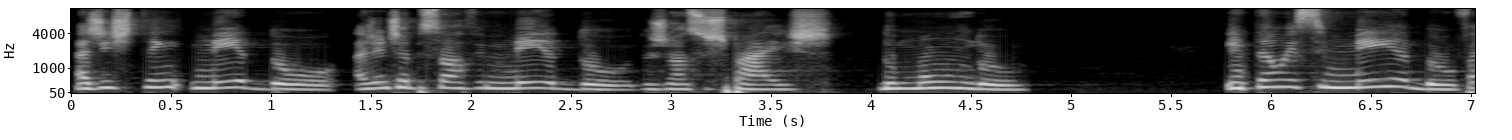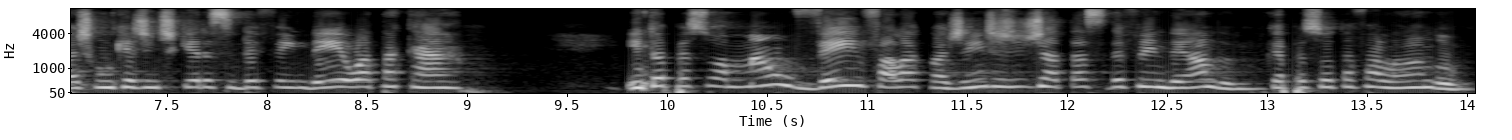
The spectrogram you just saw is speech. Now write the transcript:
A gente tem medo, a gente absorve medo dos nossos pais, do mundo. Então esse medo faz com que a gente queira se defender ou atacar. Então a pessoa mal veio falar com a gente, a gente já está se defendendo do que a pessoa está falando.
